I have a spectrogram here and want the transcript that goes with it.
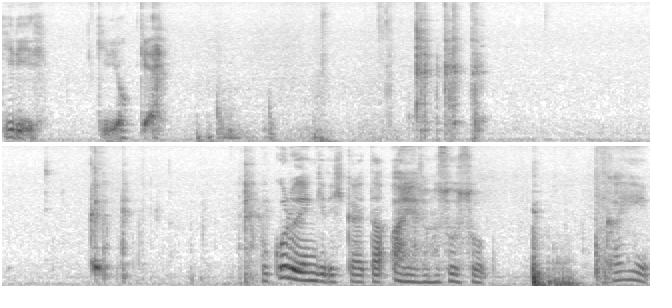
ギリギリオッケー。怒る演技で控えた。あいやでもそうそう。帰回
